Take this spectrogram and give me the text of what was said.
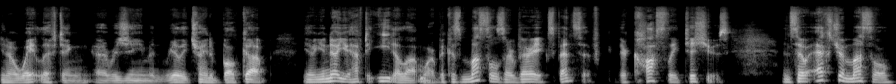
you know, weightlifting uh, regime and really trying to bulk up, you know, you know, you have to eat a lot more because muscles are very expensive. They're costly tissues. And so extra muscle,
